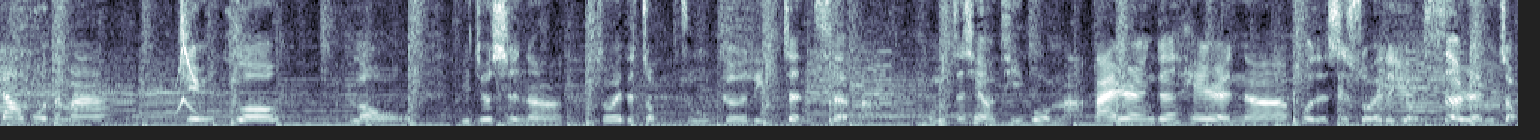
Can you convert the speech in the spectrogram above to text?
到过的吗？Jim Crow Law，也就是呢所谓的种族隔离政策嘛。我们之前有提过嘛，白人跟黑人呢，或者是所谓的有色人种，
